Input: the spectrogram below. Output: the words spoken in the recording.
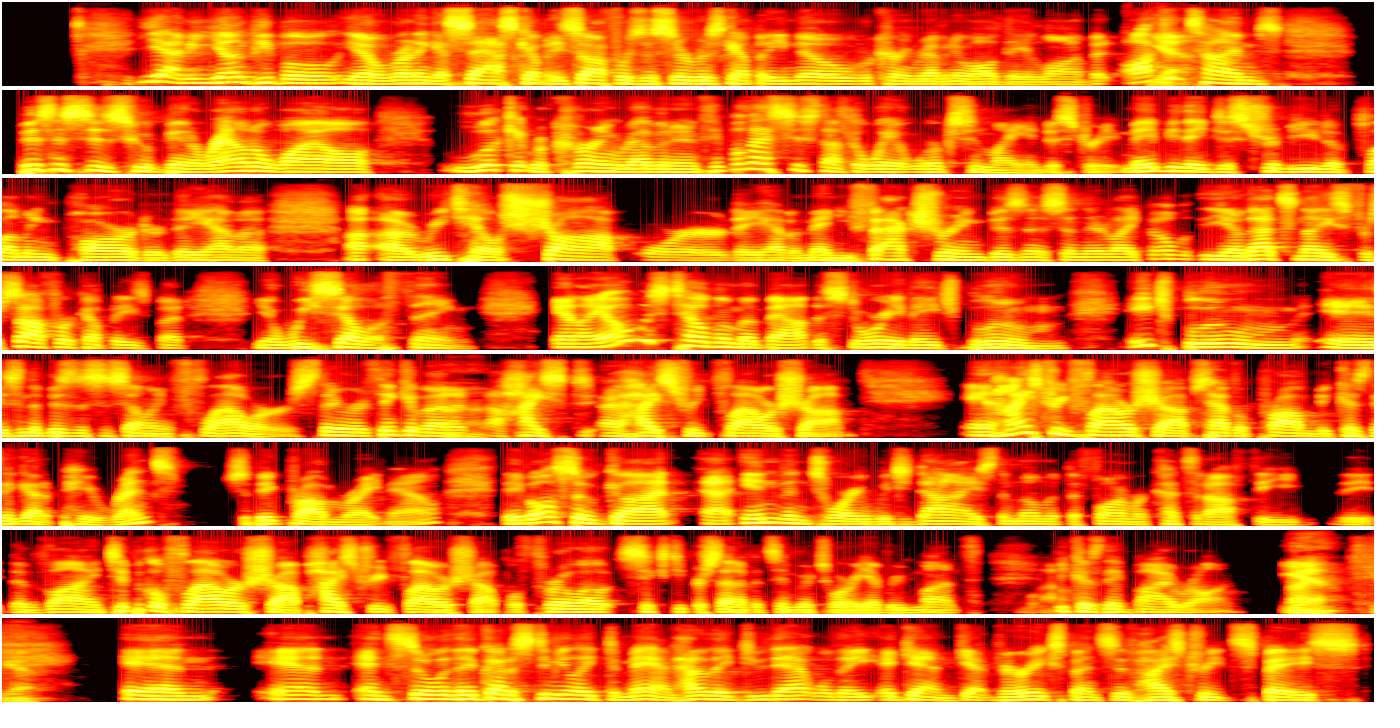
Yeah, I mean, young people, you know, running a SaaS company, software as a service company, know recurring revenue all day long. But oftentimes, yeah businesses who've been around a while look at recurring revenue and think, well, that's just not the way it works in my industry. Maybe they distribute a plumbing part or they have a, a, a, retail shop or they have a manufacturing business and they're like, oh, you know, that's nice for software companies, but, you know, we sell a thing. And I always tell them about the story of H. Bloom. H. Bloom is in the business of selling flowers. They're, think about uh-huh. it, a high, a high street flower shop. And high street flower shops have a problem because they got to pay rent which is a big problem right now. They've also got uh, inventory which dies the moment the farmer cuts it off the, the, the vine. Typical flower shop, high street flower shop, will throw out 60% of its inventory every month wow. because they buy wrong. Right? Yeah, yeah. And and and so they've got to stimulate demand. How do they do that? Well, they again get very expensive high street space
